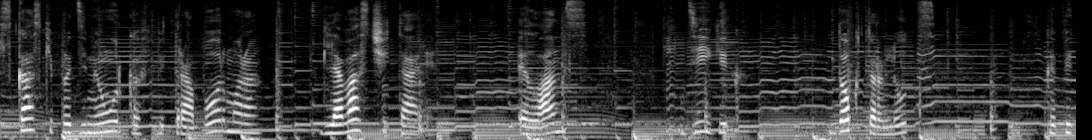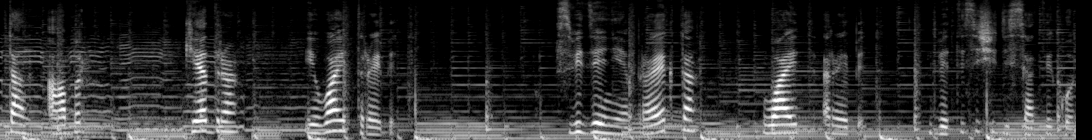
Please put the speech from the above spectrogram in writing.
Сказки про демиургов Петра Бормора для вас читали Эланс, Дигик, Доктор Люц, Капитан Абр, Кедра и White Rabbit. Сведение проекта White Rabbit 2010 год.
